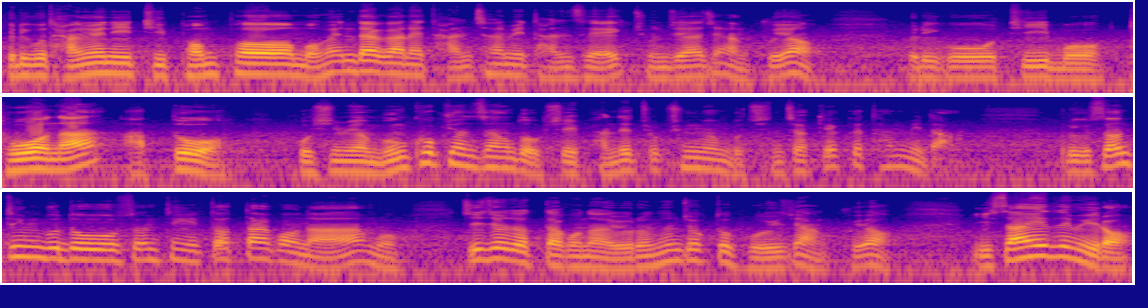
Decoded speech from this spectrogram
그리고 당연히 뒤 범퍼, 뭐 휀다 간의 단차 및 단색 존재하지 않고요. 그리고 뒤 뭐 도어나 앞도어 보시면 문콕 현상도 없이 반대쪽 측면부 진짜 깨끗합니다. 그리고 썬팅부도 썬팅이 떴다거나 뭐 찢어졌다거나 이런 흔적도 보이지 않고요. 이 사이드 미러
